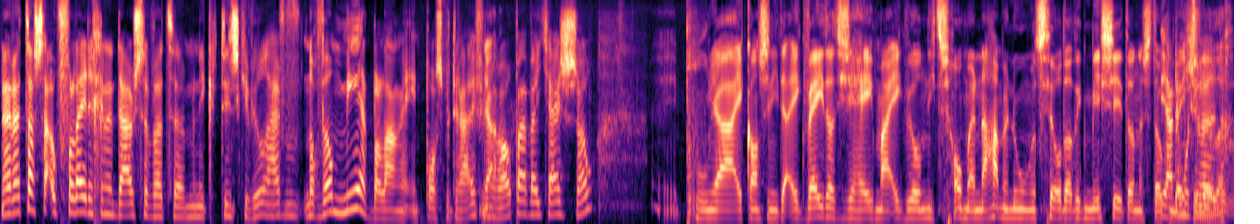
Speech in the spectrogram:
Nou, wij tasten ook volledig in het duister wat meneer Kretinsky wil. Hij heeft nog wel meer belangen in postbedrijven in Ja. Europa, weet jij ze zo? Poeh, ja, ik kan ze niet. Ik weet dat hij ze heeft, maar ik wil niet zomaar namen noemen. Want stel dat ik mis zit, dan is het ook ja, een dan beetje lullig.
